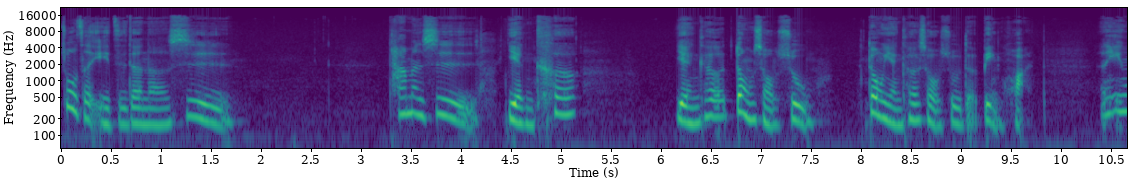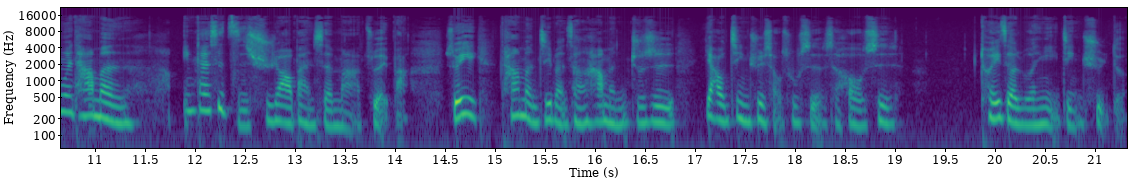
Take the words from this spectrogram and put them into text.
坐着椅子的呢是，他们是眼科，眼科动手术，动眼科手术的病患，那因为他们应该是只需要半身麻醉吧，所以他们基本上他们就是要进去手术室的时候是推着轮椅进去的。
